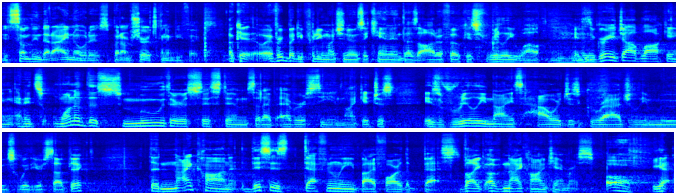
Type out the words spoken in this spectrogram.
It's something that I noticed, but I'm sure it's going to be fixed. Okay, everybody pretty much knows that Canon does autofocus really well. Mm-hmm. It does a great job locking, and it's one of the smoother systems that I've ever seen. Like, it just is really nice how it just gradually moves with your subject. The Nikon, this is definitely by far the best, like, of Nikon cameras. Oh, Yeah,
